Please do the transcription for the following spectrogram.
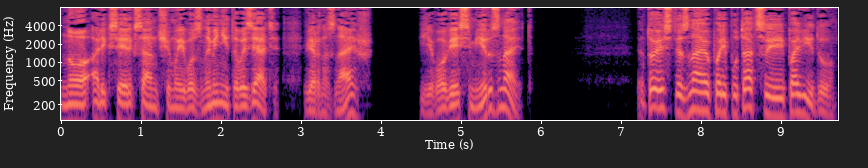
Но Алексея Александровича, моего знаменитого зятя, верно знаешь? Его весь мир знает. То есть знаю по репутации и по виду.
